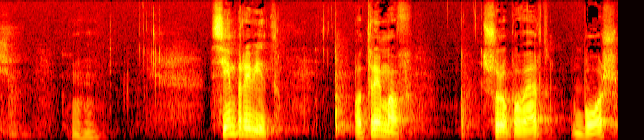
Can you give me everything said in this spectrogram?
майже. Всім привіт! Отримав шуруповерт Bosch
